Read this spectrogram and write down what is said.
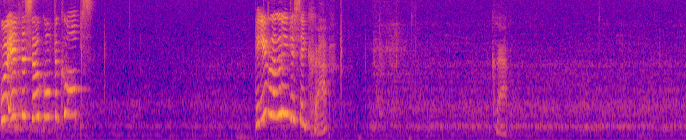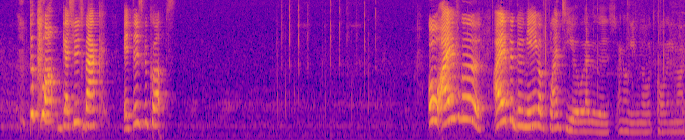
We're in the circle of the crops. Did you literally just say crap? Crap. The crop. Guess who's back? It is the crops. Oh, I have the I have the grenade of plenty or whatever it is. I don't even know what it's called anymore.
